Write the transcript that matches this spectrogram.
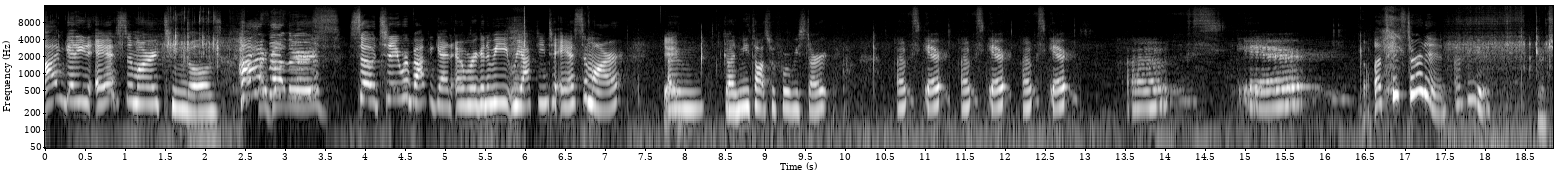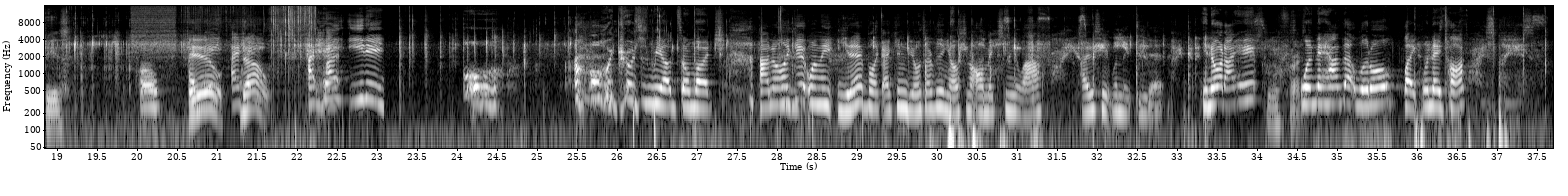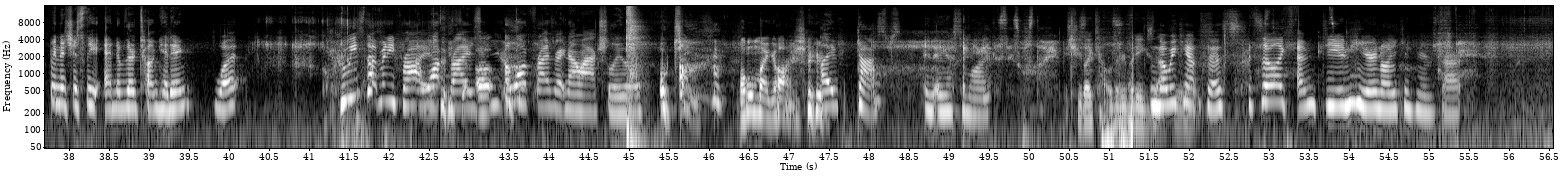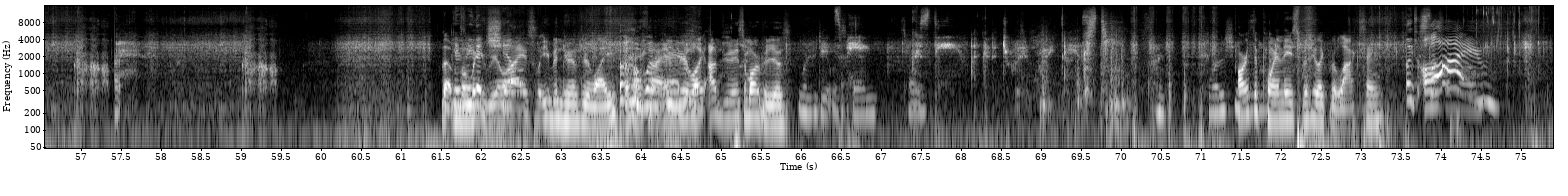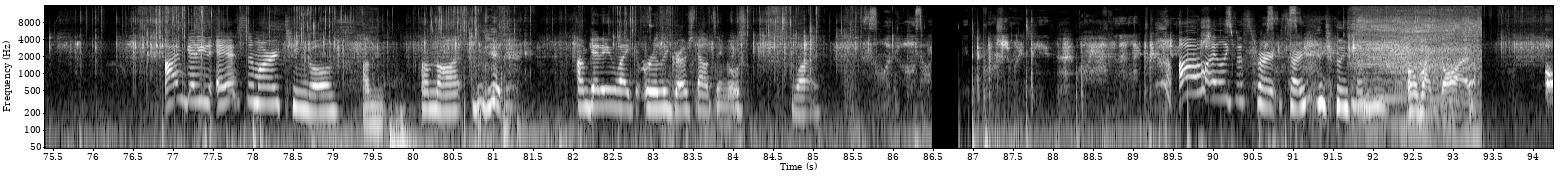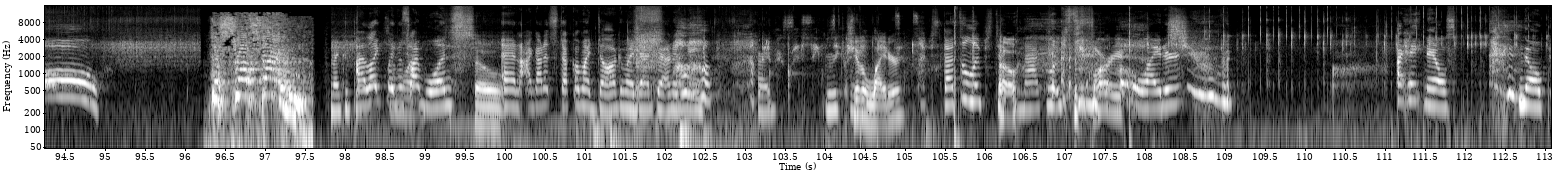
I'm getting ASMR tingles. Hi, Hi, brothers. So today we're back again and we're gonna be reacting to ASMR. Yay. Um, got any thoughts before we start? I'm scared. I'm scared. I'm scared. I'm scared. Let's get started. Okay. Oh, jeez. Oh, Ew. I hate, I no. Hate, I hate eating. Oh. Oh, it grosses me out so much. I don't like it when they eat it, but like I can deal with everything else and it all makes me laugh. I just hate when they eat it. You know what I hate? When they have that little, like when they talk, and it's just the end of their tongue hitting. What? Who eats that many I fries? want fries. Uh, I want fries right now, actually, though. Oh, jeez. oh my gosh. I gasps in ASMR. she like tells everybody exactly. no, we can't, sis. It's so like empty in here, and all you can hear is that. The Gives moment the you realize chills. what you've been doing with your life the whole time, did you're like, I'm doing ASMR videos. What if you do with Sam? Christine, I'm gonna draw it with spin? Sorry. What is she? Aren't the point of these supposed to be like relaxing? looks awesome. Slime! I'm getting ASMR tingles. I'm I'm not. I'm getting like really grossed out tingles. Why? Oh, I like this part. Sorry, it's really funny. Oh my god. Oh! And I could I it like played with someone. slime once, So and I got it stuck on my dog, and my dad grounded me. You're does she have a lighter? That's a lipstick, Oh. MAC lipstick. Sorry. Lighter. I hate nails. nope.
